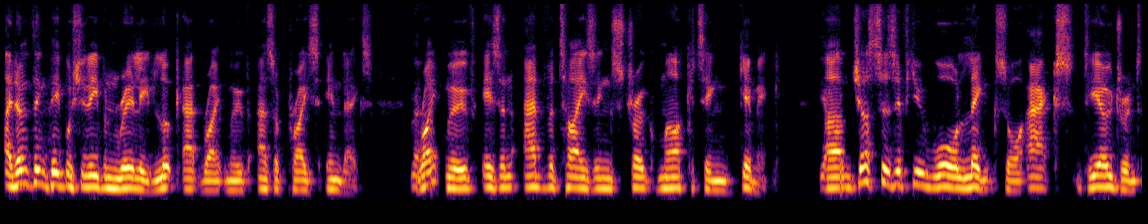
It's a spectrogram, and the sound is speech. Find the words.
I- don't think people should even really look at Rightmove as a price index. No. Rightmove is an advertising stroke marketing gimmick. Yeah. Um, just as if you wore Lynx or Axe deodorant,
